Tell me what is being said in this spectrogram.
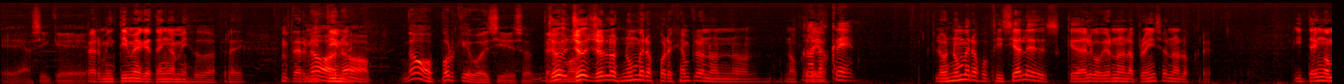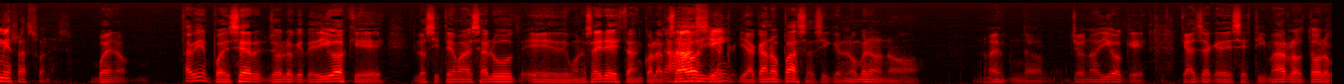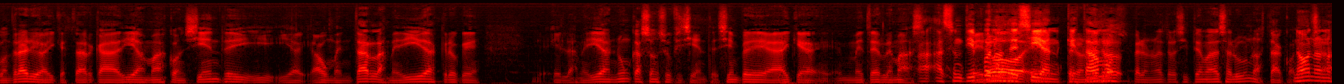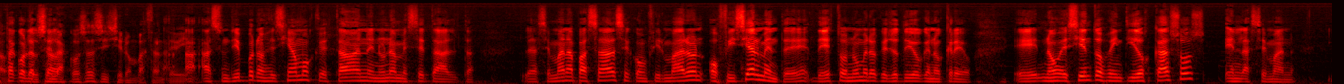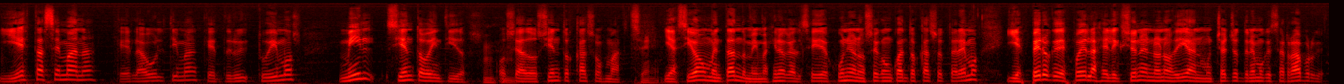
Eh, así que. Permitime que tenga mis dudas, Freddy. No, no, no. ¿Por qué vos decís eso? Yo, yo, yo los números, por ejemplo, no, no, no creo. No los cree. Los números oficiales que da el gobierno de la provincia no los creo y tengo mis razones. Bueno, está bien, puede ser. Yo lo que te digo es que los sistemas de salud eh, de Buenos Aires están colapsados ah, y, acá no pasa, así que el número no, no es. yo no digo que, que, haya que desestimarlo, todo lo contrario, hay que estar cada día más consciente y aumentar las medidas. Creo que eh, las medidas nunca son suficientes, siempre hay que meterle más. Hace un tiempo nos decían eh, que estábamos... Nuestro, pero nuestro sistema de salud no está colapsado. No, no, no está colapsado. Entonces las cosas se hicieron bastante bien. Hace un tiempo nos decíamos que estaban en una meseta alta. La semana pasada se confirmaron oficialmente, eh, de estos números que yo te digo que no creo, 922 casos en la semana. Y esta semana, que es la última que tuvimos, 1122, o sea, 200 casos más. Y así va aumentando, me imagino que al 6 de junio no sé con cuántos casos estaremos y espero que después de las elecciones no nos digan, muchachos, tenemos que cerrar porque...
